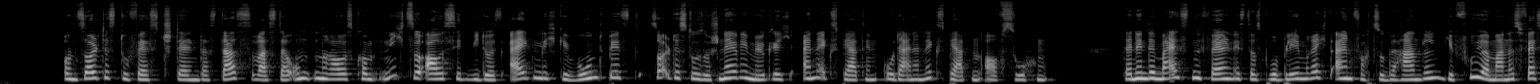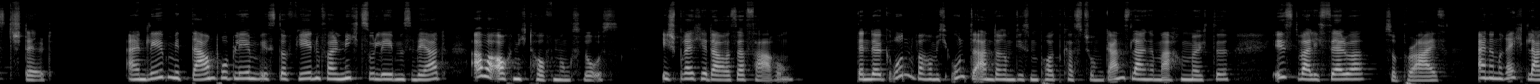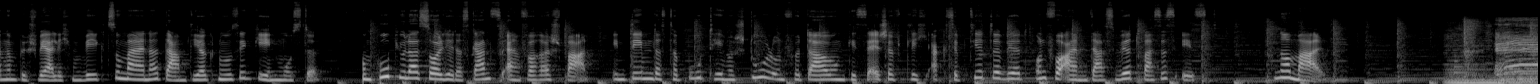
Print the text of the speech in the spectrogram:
Und solltest du feststellen, dass das, was da unten rauskommt, nicht so aussieht, wie du es eigentlich gewohnt bist, solltest du so schnell wie möglich eine Expertin oder einen Experten aufsuchen. Denn in den meisten Fällen ist das Problem recht einfach zu behandeln, je früher man es feststellt. Ein Leben mit Darmproblemen ist auf jeden Fall nicht so lebenswert, aber auch nicht hoffnungslos. Ich spreche da aus Erfahrung. Denn der Grund, warum ich unter anderem diesen Podcast schon ganz lange machen möchte, ist, weil ich selber, surprise, einen recht langen beschwerlichen Weg zu meiner Darmdiagnose gehen musste. Und Pupula soll dir das ganz einfach ersparen, indem das Tabuthema Stuhl und Verdauung gesellschaftlich akzeptierter wird und vor allem das wird, was es ist. Normal. Everybody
